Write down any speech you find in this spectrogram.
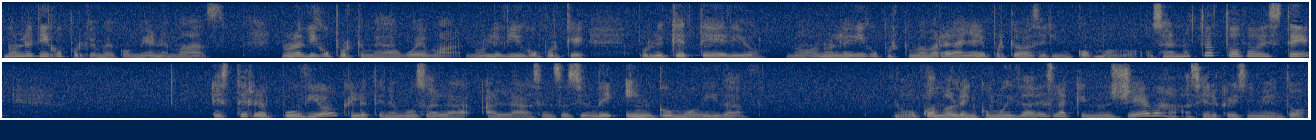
no le digo porque me conviene más, no le digo porque me da hueva, no le digo porque, porque qué tedio, ¿no? No le digo porque me va a regañar y porque va a ser incómodo. O sea, nota todo este este repudio que le tenemos a la, a la sensación de incomodidad. ¿no? Cuando la incomodidad es la que nos lleva hacia el crecimiento,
